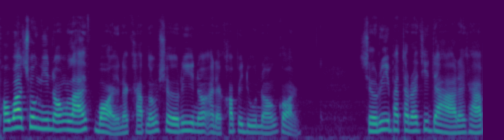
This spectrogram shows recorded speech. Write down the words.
เพราะว่าช่วงนี้น้องไลฟ์บ่อยนะครับน้องเชอรี่เนาะอะเดี๋ยวเข้าไปดูน้องก่อน เชอรี่พัทรธิดานะครับ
